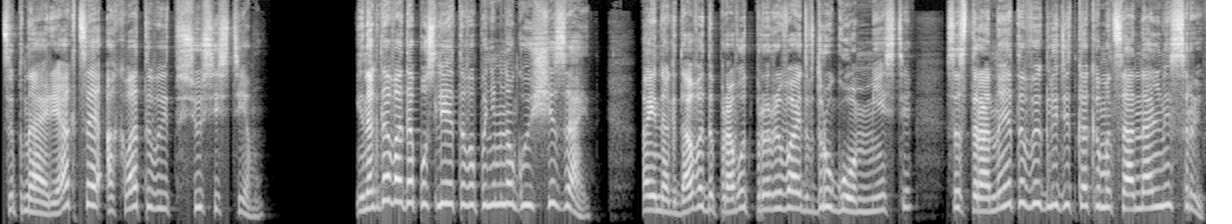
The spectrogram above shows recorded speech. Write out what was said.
Цепная реакция охватывает всю систему. Иногда вода после этого понемногу исчезает, а иногда водопровод прорывает в другом месте. Со стороны это выглядит как эмоциональный срыв.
